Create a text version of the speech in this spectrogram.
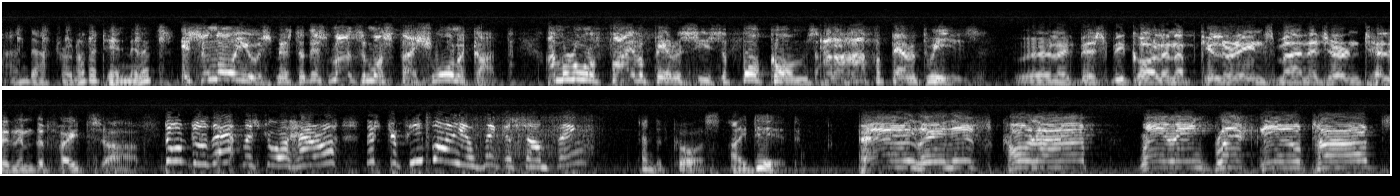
And after another ten minutes. It's of no use, mister. This man's a mustache won't a cut. I'm a roll of five a pair of C's, a four combs, and a half a pair of tweezers. Well, I'd best be calling up Kilrain's manager and telling him the fight's off. Don't do that, Mr. O'Hara. Mr. Peabody will think of something. And of course, I did. And in this corner, wearing black leotards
